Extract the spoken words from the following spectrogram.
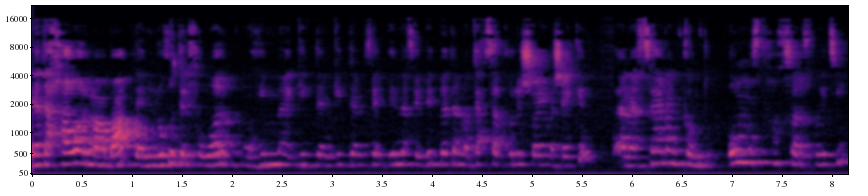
نتحاور مع بعض لأن لغة الحوار مهمة جدا جدا في بينا في البيت بدل ما تحصل كل شوية مشاكل. أنا فعلا كنت اولموست هخسر إخواتي.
